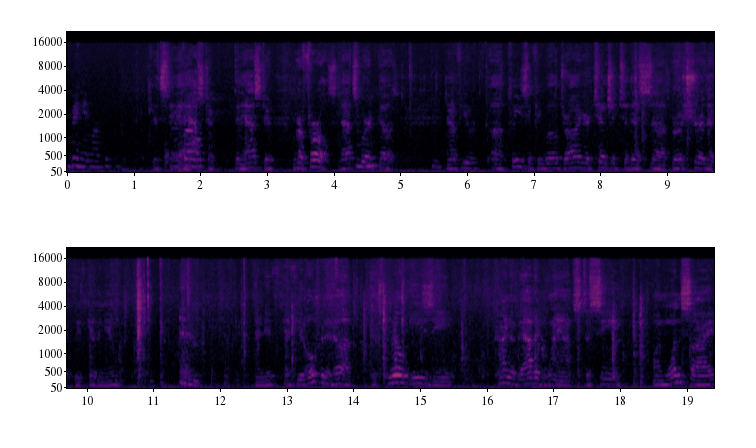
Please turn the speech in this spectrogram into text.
Bring in more people. it's, it has to, it has to. Referrals, that's where it goes. Now, if you, uh, please, if you will, draw your attention to this uh, brochure that we've given you. And if, if you open it up, it's real easy, kind of at a glance, to see on one side,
